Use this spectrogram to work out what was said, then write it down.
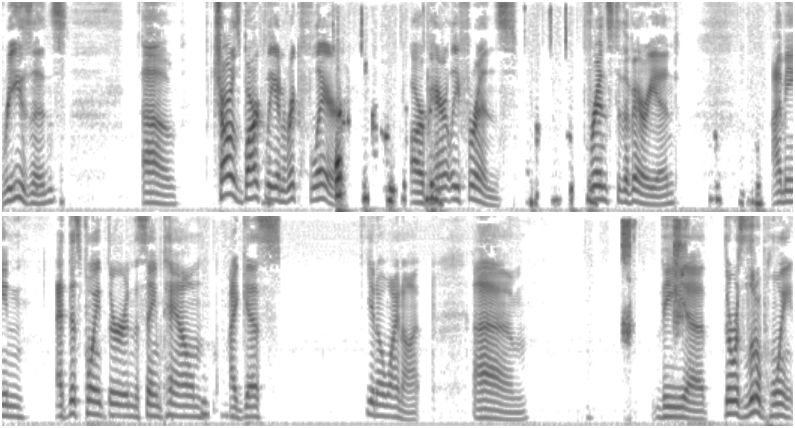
reasons. Um, Charles Barkley and Ric Flair are apparently friends, friends to the very end. I mean, at this point, they're in the same town. I guess, you know, why not? Um, the uh, there was little point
